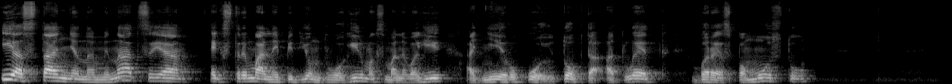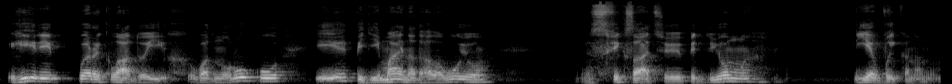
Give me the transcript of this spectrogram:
І остання номінація екстремальний підйом двох гір максимальної ваги однією рукою. Тобто атлет бере з помосту гірі, перекладує їх в одну руку і підіймає над головою з фіксацією. Підйом є виконаним.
